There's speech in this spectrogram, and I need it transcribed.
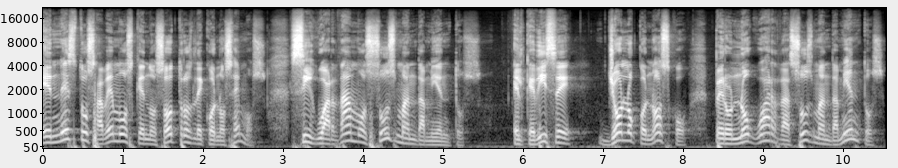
En esto sabemos que nosotros le conocemos, si guardamos sus mandamientos. El que dice, yo lo conozco, pero no guarda sus mandamientos,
